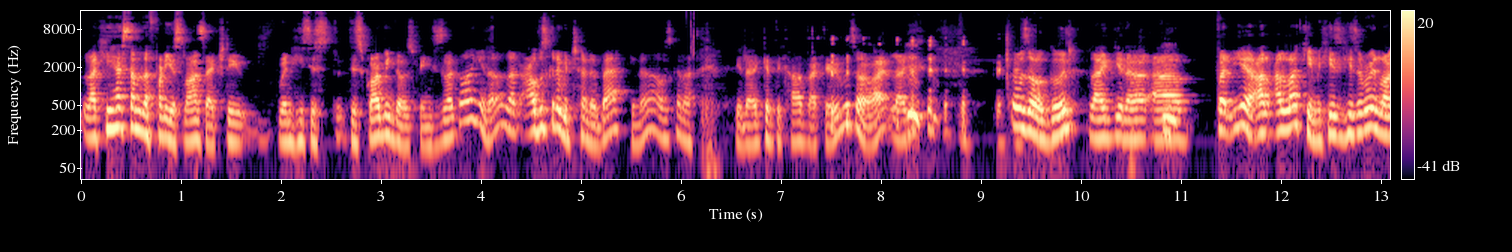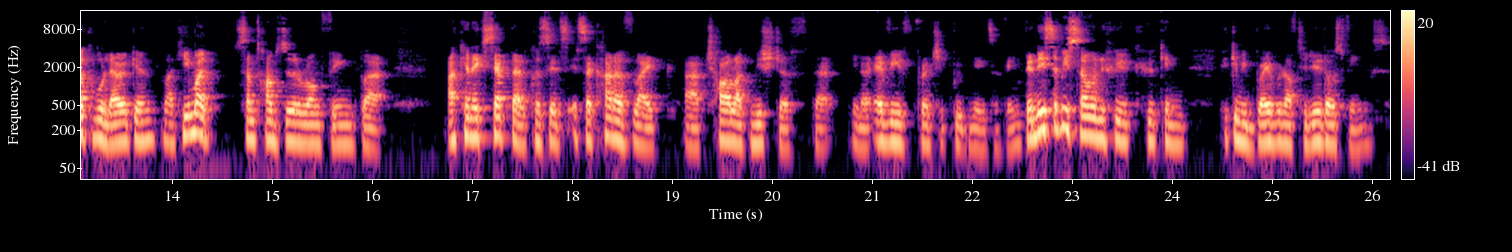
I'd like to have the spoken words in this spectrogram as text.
like he has some of the funniest lines actually when he's just describing those things. He's like, "Oh, you know, like I was gonna return it back, you know, I was gonna, you know, get the car back there. It was all right, like it was all good, like you know." Uh, but yeah, I, I like him. He's he's a very likable larrikin Like he might sometimes do the wrong thing, but I can accept that because it's it's a kind of like uh, childlike mischief that you know every friendship group needs. I think there needs to be someone who who can who can be brave enough to do those things,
